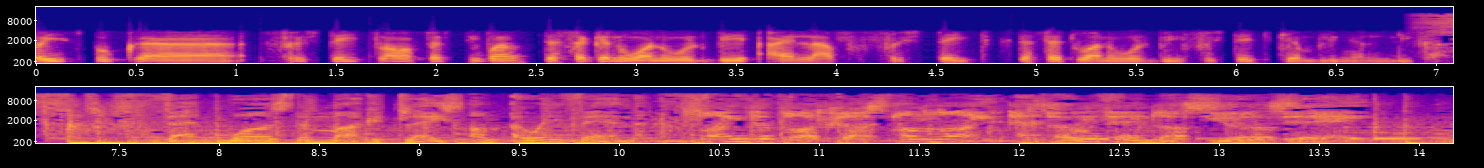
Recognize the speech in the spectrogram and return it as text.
Facebook uh, Free State Flower Festival. The second one will be I Love Free State. The third one will be Free State Gambling and Liquor. That was the Marketplace on OFM. Find the podcast online at ofm.co.za today.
